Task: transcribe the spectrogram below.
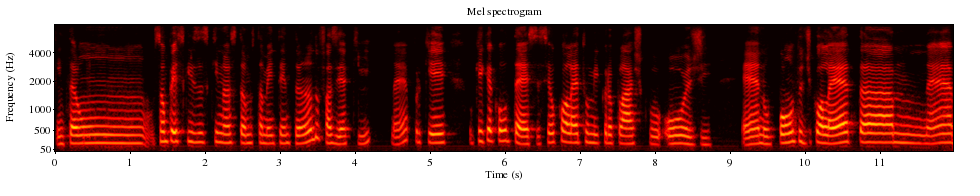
Então, são pesquisas que nós estamos também tentando fazer aqui, né? Porque o que, que acontece? Se eu coleto um microplástico hoje é, no ponto de coleta né,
